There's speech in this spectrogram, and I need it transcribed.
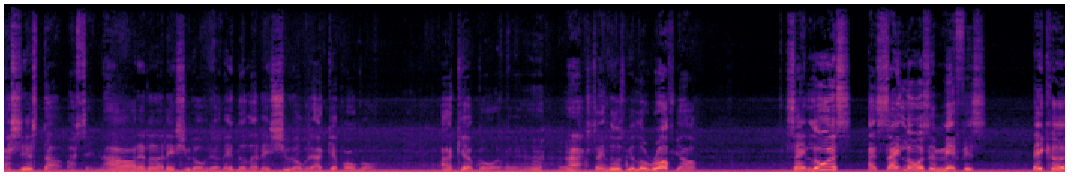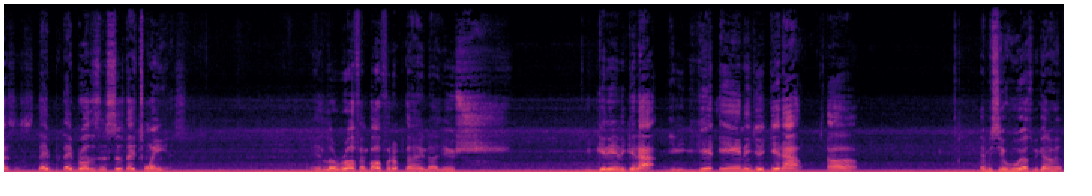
I should stop. I said, "No, they look like they shoot over there. They look like they shoot over there." I kept on going. I kept going, man. Ah, St. Louis be a little rough, y'all. St. Louis, at St. Louis and Memphis, they cousins. They they brothers and sisters. They twins. It's a little rough in both of them things. Now you, you get in and get out. You get in and you get out. Uh, let me see who else we got on here.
